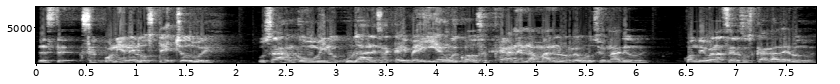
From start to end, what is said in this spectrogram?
este, se ponían en los techos, güey. Usaban como binoculares acá y veían, güey, cuando se pegan en la madre los revolucionarios, güey. Cuando iban a hacer esos cagaderos, güey.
